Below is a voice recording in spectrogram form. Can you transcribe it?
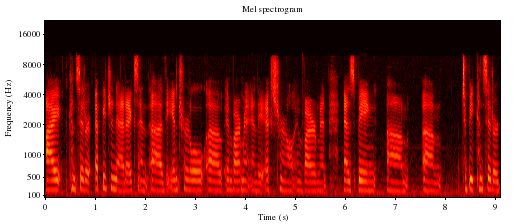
I consider epigenetics and uh, the internal uh, environment and the external environment as being um, um, to be considered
